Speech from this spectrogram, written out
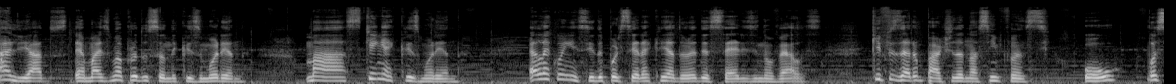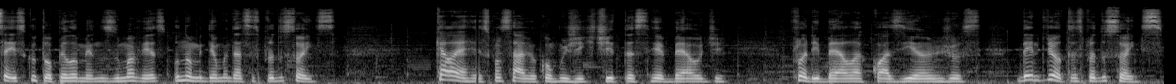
Aliados é mais uma produção de Cris Morena. Mas quem é Cris Morena? Ela é conhecida por ser a criadora de séries e novelas que fizeram parte da nossa infância, ou você escutou pelo menos uma vez o nome de uma dessas produções. Que ela é responsável como Jiquititas, Rebelde, Floribela, Quase Anjos, dentre outras produções.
